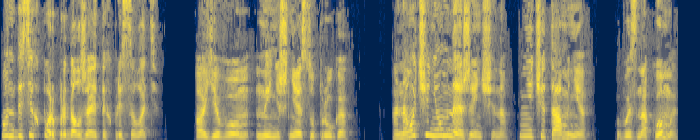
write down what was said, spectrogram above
Он до сих пор продолжает их присылать. А его нынешняя супруга? Она очень умная женщина, не чита мне. Вы знакомы?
